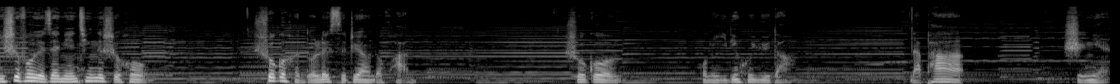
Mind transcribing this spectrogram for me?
你是否也在年轻的时候说过很多类似这样的话？说过，我们一定会遇到，哪怕十年、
